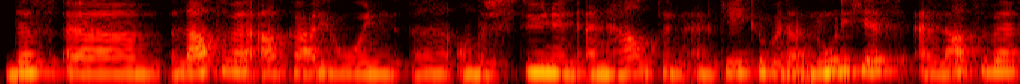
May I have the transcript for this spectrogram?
Dus um, laten we elkaar gewoon uh, ondersteunen en helpen en kijken wat dat nodig is. En laten we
